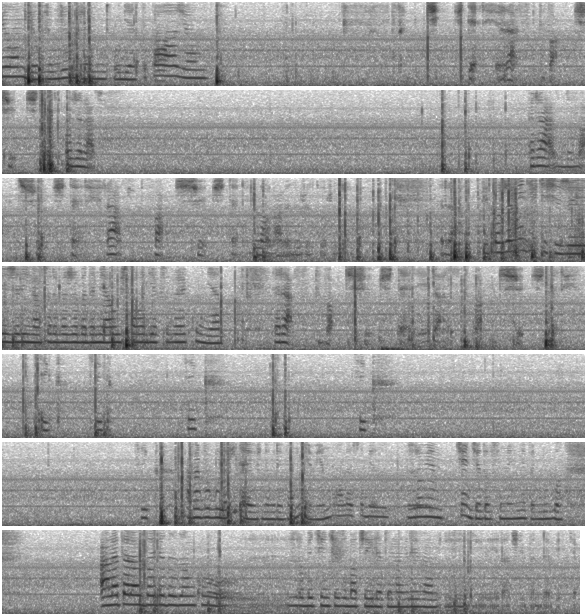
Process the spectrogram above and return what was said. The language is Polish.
Zium, zium, zium, zium, zium, 20 poziom. Trzy, cztery, raz, dwa, trzy, cztery, o żelazo. Raz, dwa, trzy, cztery, raz, dwa, trzy, cztery. Lol, ale dużo, dużo żelaza. Raz. Tylko, że nie dziwcie się, że jeżeli na serwerze będę miał już całe diaksowe kunie. Raz, dwa, trzy, cztery. Raz, dwa, trzy, cztery. Cyk, cyk, cyk, cyk. Cyk. A tak w ogóle ile już nagrywam? Nie wiem, ale sobie zrobię cięcie, to w sumie nie tak długo. Ale teraz dojdę do domku, zrobię cięcie, zobaczę ile to nagrywam i raczej będę wiedział.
